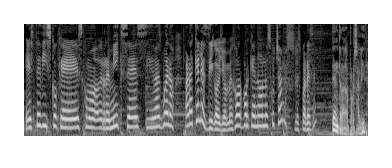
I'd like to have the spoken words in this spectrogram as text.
este disco que es como remixes y demás. Bueno, ¿para qué les digo yo? Mejor porque no lo escuchamos, ¿les parece? De entrada por salida.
